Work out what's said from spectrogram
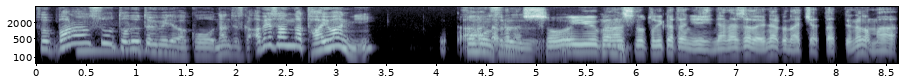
そう、バランスを取るという意味では、こう、なんですか、安倍さんが台湾に訪問するそういうバランスの取り方にならざるを得なくなっちゃったっていうのが、まあ、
